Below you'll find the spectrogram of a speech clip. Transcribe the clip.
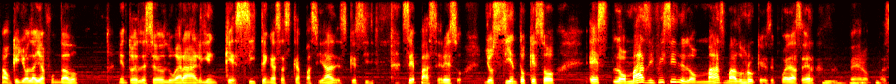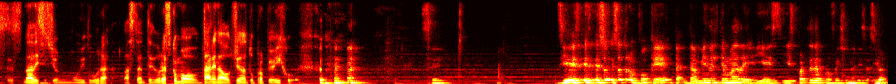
aunque yo la haya fundado, y entonces le cedo el lugar a alguien que sí tenga esas capacidades, que sí sepa hacer eso. Yo siento que eso es lo más difícil y lo más maduro que se puede hacer, pero pues es una decisión muy dura, bastante dura. Es como dar en adopción a tu propio hijo. Sí. Sí, es, es, es, es otro enfoque. También el tema de, y es, y es parte de profesionalización.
